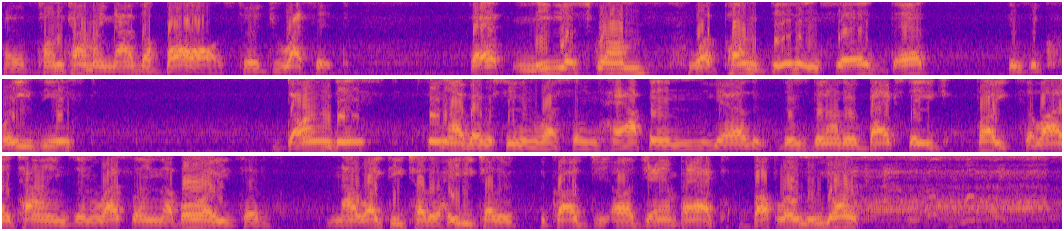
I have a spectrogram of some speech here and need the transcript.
Have, Tony Khan might not have the balls to address it. That media scrum, what Punk did and said, that is the craziest, darndest thing I've ever seen in wrestling happen. Yeah, there's been other backstage fights a lot of times in wrestling. The boys have not liked each other, hate each other. The crowd uh, jam-packed. Buffalo, New York.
